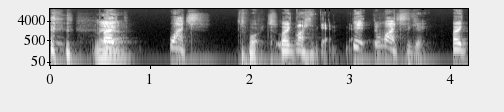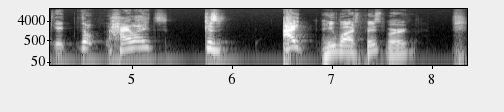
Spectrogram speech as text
Yeah. like watch sports. Like Watch the game. Yeah. Yeah, watch the game. Like it, the highlights, because I he watched Pittsburgh.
